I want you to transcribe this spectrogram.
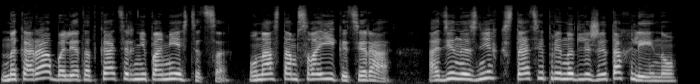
на корабль этот катер не поместится. У нас там свои катера. Один из них, кстати, принадлежит Ахлейну».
